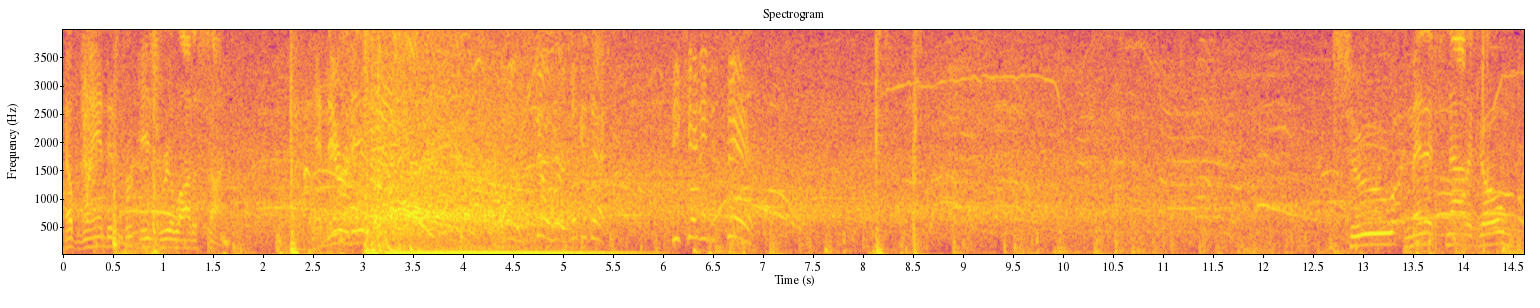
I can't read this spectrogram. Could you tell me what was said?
have landed for Israel Adesanya. And there it is. Oh, he's still hurt. Look at that. He can't stand. Two minutes now to go.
